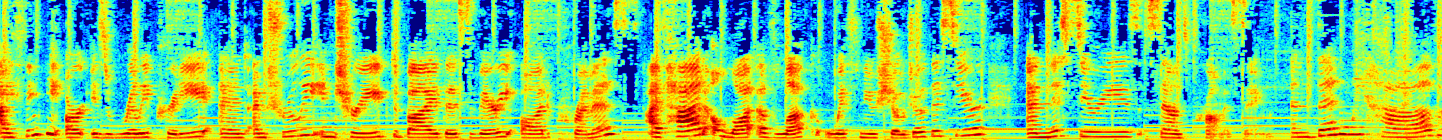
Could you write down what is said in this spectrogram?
I think the art is really pretty and I'm truly intrigued by this very odd premise. I've had a lot of luck with new shoujo this year and this series sounds promising. And then we have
